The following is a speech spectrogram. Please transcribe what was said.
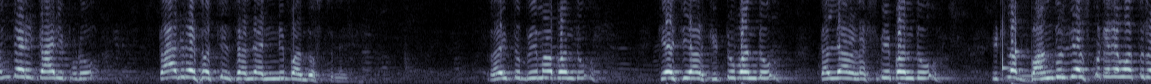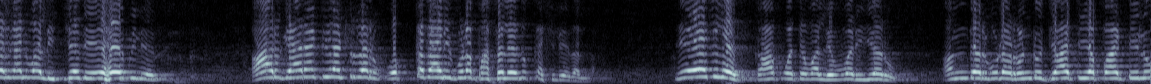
అందరికి కానీ ఇప్పుడు కాంగ్రెస్ వచ్చిన సంది అన్ని బంద్ వస్తున్నాయి. రైతు బీమా బంధు కేసీఆర్ కిట్టు బంధు కళ్యాణ లక్ష్మి బంధు. ఇట్లా బంధులు చేసుకుంటేనే పోతున్నారు కానీ వాళ్ళు ఇచ్చేది ఏమీ లేదు. ఆరు గ్యారంటీలు అంటున్నారు. ఒక్కదానికి కూడా పసలేదు కసి లేదన్న ఏది లేదు. కాకపోతే వాళ్ళు ఎవ్వరు ఇయ్యరు. అందరు కూడా రెండు జాతీయ పార్టీలు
